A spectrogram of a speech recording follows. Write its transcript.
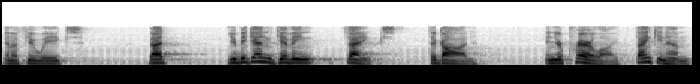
in a few weeks that you begin giving thanks to God in your prayer life, thanking Him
